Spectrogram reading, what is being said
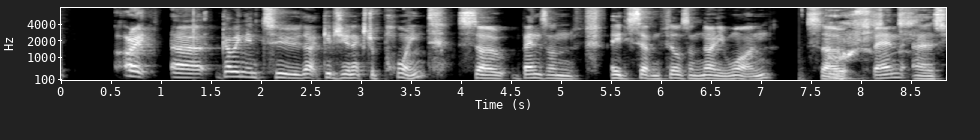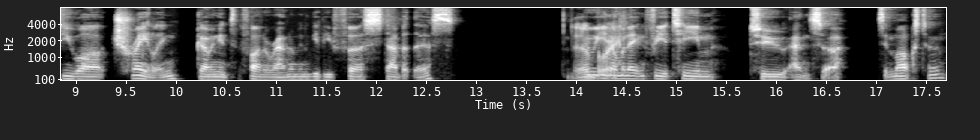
All right, uh, going into that gives you an extra point. So Ben's on 87, Phil's on 91. So Oof. Ben, as you are trailing going into the final round, I'm going to give you first stab at this. Oh, Who are you nominating for your team to answer? Is it Mark's turn?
